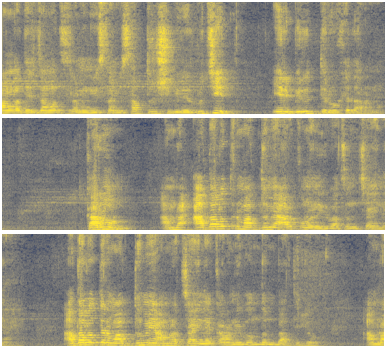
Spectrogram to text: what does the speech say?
বাংলাদেশ জামাত ইসলামী ইসলামী ছাত্র শিবিরের উচিত এর বিরুদ্ধে রুখে দাঁড়ানো। কারণ আমরা আদালতের মাধ্যমে আর কোনো নির্বাচন চাই না। আদালতের মাধ্যমে আমরা চাই না কারও নিবন্ধন বাতিল হোক। আমরা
